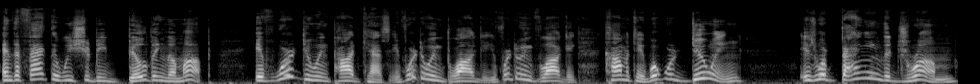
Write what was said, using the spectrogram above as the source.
And the fact that we should be building them up. If we're doing podcasting, if we're doing blogging, if we're doing vlogging, commentating, what we're doing is we're banging the drum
